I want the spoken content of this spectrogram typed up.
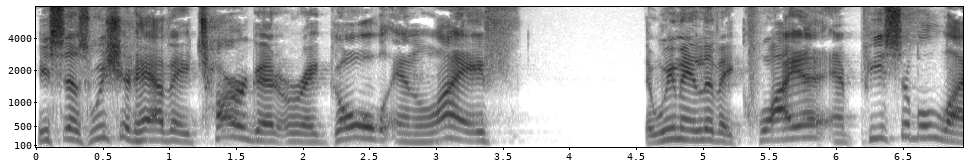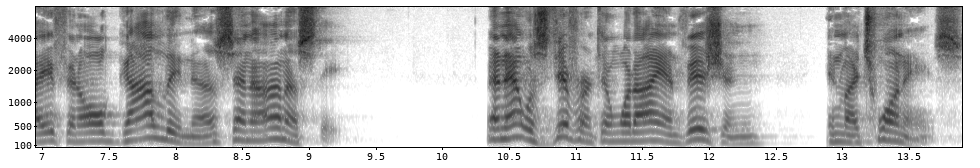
He says we should have a target or a goal in life that we may live a quiet and peaceable life in all godliness and honesty. And that was different than what I envisioned in my 20s.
